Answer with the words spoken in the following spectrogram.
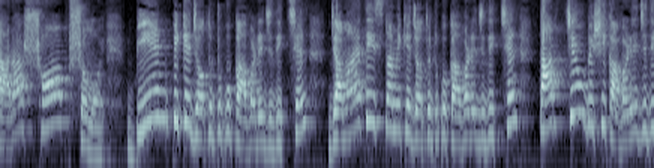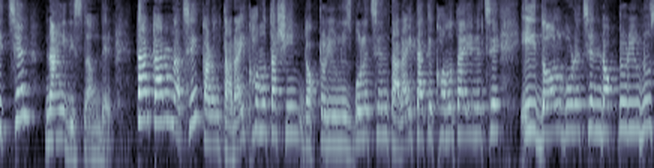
তারা সব সময় বিএনপিকে যতটুকু কাভারেজ দিচ্ছেন, জামায়াতে ইসলামীকে যতটুকু কাভারেজ দিচ্ছেন, তার চেয়েও বেশি কাভারেজ দিচ্ছেন নাহিদ ইসলামদের। তার কারণ আছে, কারণ তারাই ক্ষমতাসীন, ডক্টর ইউনুস বলেছেন, তারাই তাকে ক্ষমতায় এনেছে, এই দল গড়েছেন ডক্টর ইউনুস।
